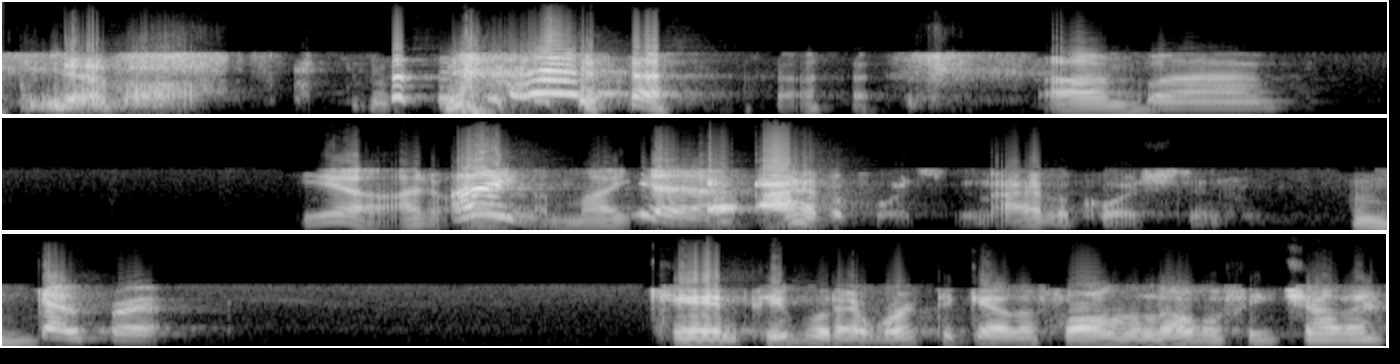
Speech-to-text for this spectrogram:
Never. um, wow. yeah, I don't. I I, I might. yeah. I, I have a question. I have a question. Hmm. Go for it. Can people that work together fall in love with each other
